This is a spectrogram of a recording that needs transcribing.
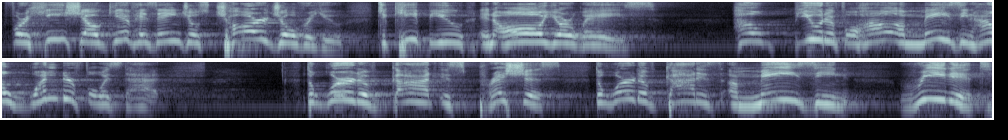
For he shall give his angels charge over you to keep you in all your ways. How beautiful, how amazing, how wonderful is that? The Word of God is precious. The Word of God is amazing. Read it,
